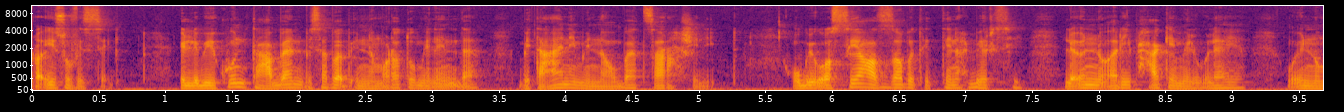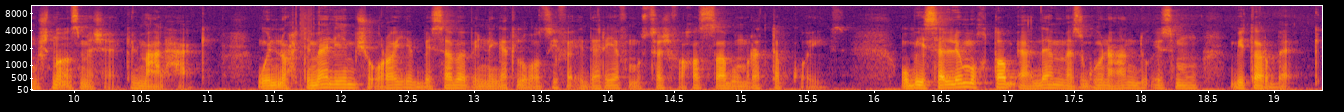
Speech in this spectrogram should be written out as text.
رئيسه في السجن اللي بيكون تعبان بسبب إن مراته ميليندا بتعاني من نوبات صرع شديد. وبيوصيه على الظابط التنح بيرسي لأنه قريب حاكم الولاية وإنه مش ناقص مشاكل مع الحاكم وإنه احتمال يمشي قريب بسبب إن جات له وظيفة إدارية في مستشفى خاصة بمرتب كويس. وبيسلموا خطاب إعدام مسجون عنده اسمه بيتر باك.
